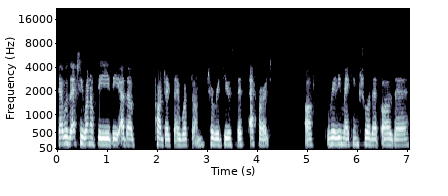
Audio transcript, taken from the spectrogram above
That was actually one of the the other projects i worked on to reduce this effort of really making sure that all the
